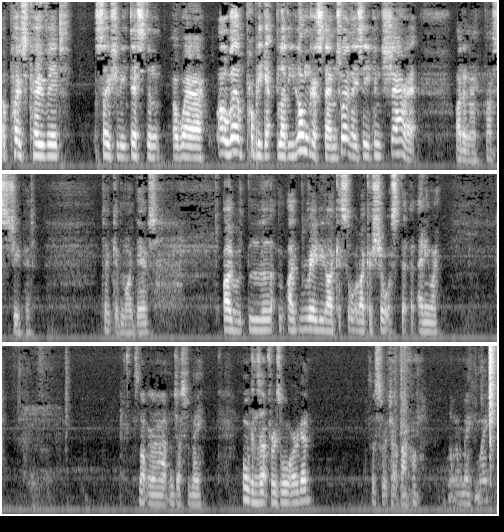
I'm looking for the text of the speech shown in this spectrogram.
a post-COVID socially distant, aware. Oh, they'll probably get bloody longer stems, won't they? So you can share it. I don't know. That's stupid. Don't give them ideas. I would. I'd really like a sort of like a short stick anyway. It's not going to happen just for me. Morgan's up for his water again. So switch that back on. Not going to make him wait.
